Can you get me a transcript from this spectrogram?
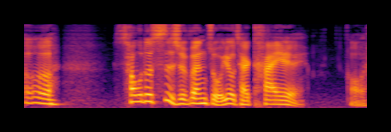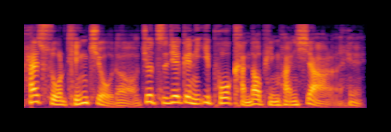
呃，差不多四十分左右才开哎，哦，还锁挺久的哦，就直接给你一波砍到平盘下了嘿，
